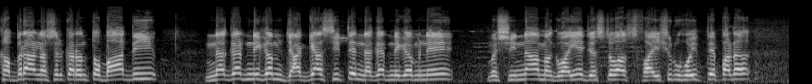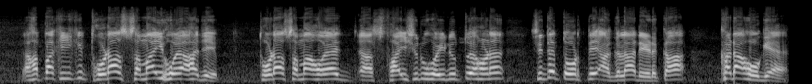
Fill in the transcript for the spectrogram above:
ਖਬਰਾਂ ਨਸ਼ਰ ਕਰਨ ਤੋਂ ਬਾਅਦ ਹੀ ਨਗਰ ਨਿਗਮ ਜਾਗਿਆ ਸੀ ਤੇ ਨਗਰ ਨਿਗਮ ਨੇ ਮਸ਼ੀਨਾਂ ਮੰਗਵਾਈਆਂ, ਜਿਸ ਤੋਂ ਬਾਅਦ ਸਫ਼ਾਈ ਸ਼ੁਰੂ ਹੋਈ ਤੇ ਪਰ ਆਪਾਂ ਕੀ ਕਿ ਥੋੜਾ ਸਮਾਂ ਹੀ ਹੋਇਆ ਹਜੇ ਥੋੜਾ ਸਮਾਂ ਹੋਇਆ ਸਫ਼ਾਈ ਸ਼ੁਰੂ ਹੋਈ ਨੂੰ ਤੇ ਹੁਣ ਸਿੱਧੇ ਤੌਰ ਤੇ ਅਗਲਾ ਰੇੜਕਾ ਖੜਾ ਹੋ ਗਿਆ ਹੈ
